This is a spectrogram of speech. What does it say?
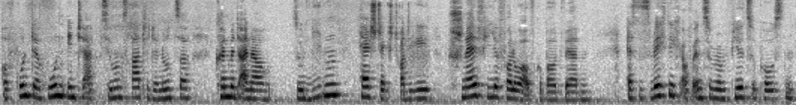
Aufgrund der hohen Interaktionsrate der Nutzer können mit einer soliden Hashtag-Strategie schnell viele Follower aufgebaut werden. Es ist wichtig, auf Instagram viel zu posten,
